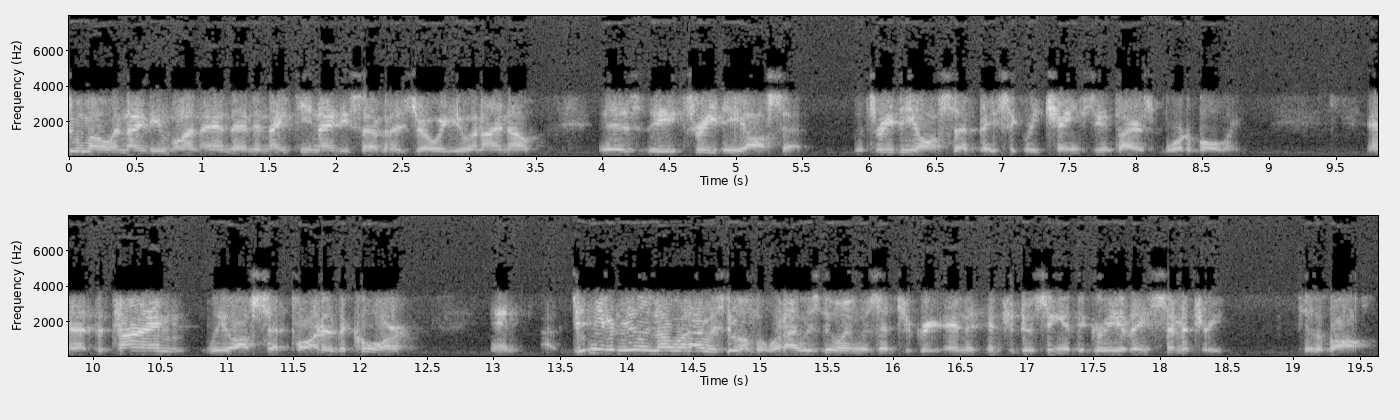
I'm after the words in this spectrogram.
Sumo in 91 and then in 1997, as Joey, you and I know, is the 3D offset. The 3D offset basically changed the entire sport of bowling. And at the time, we offset part of the core and I didn't even really know what I was doing, but what I was doing was integra- introducing a degree of asymmetry to the ball.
